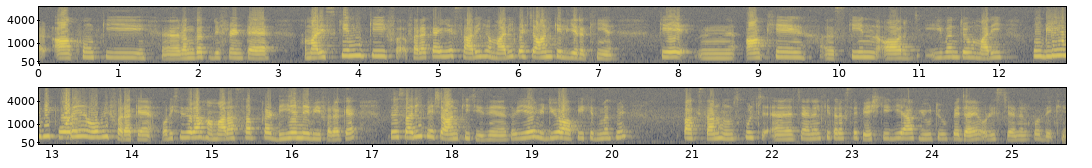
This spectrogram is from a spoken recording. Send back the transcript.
आँखों की रंगत डिफरेंट है हमारी स्किन की फ़र्क है, ये सारी हमारी पहचान के लिए रखी हैं कि आँखें स्किन और इवन जो हमारी उंगलियों की पोरे हैं, वो भी फ़र्क हैं और इसी तरह हमारा सब सबका डीएनए भी फ़र्क है। तो ये सारी पहचान की चीज़ें हैं। तो ये वीडियो आपकी खिदमत में पाकिस्तान होम स्कूल चैनल की तरफ़ से पेश की गई आप यूट्यूब पे जाएँ और इस चैनल को देखें।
